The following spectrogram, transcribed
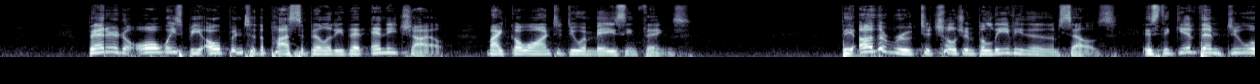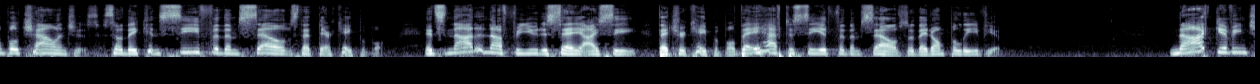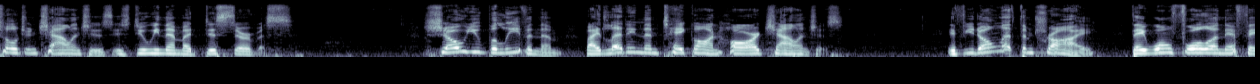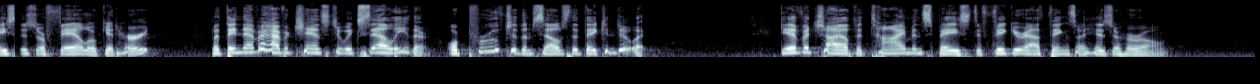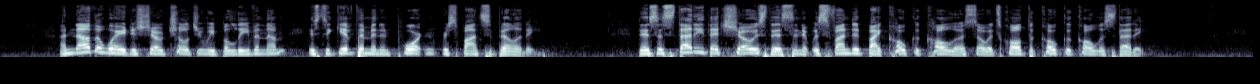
Better to always be open to the possibility that any child might go on to do amazing things. The other route to children believing in themselves is to give them doable challenges so they can see for themselves that they're capable. It's not enough for you to say, I see that you're capable. They have to see it for themselves or they don't believe you. Not giving children challenges is doing them a disservice. Show you believe in them by letting them take on hard challenges. If you don't let them try, they won't fall on their faces or fail or get hurt, but they never have a chance to excel either or prove to themselves that they can do it. Give a child the time and space to figure out things on his or her own. Another way to show children we believe in them is to give them an important responsibility. There's a study that shows this, and it was funded by Coca Cola, so it's called the Coca Cola Study.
